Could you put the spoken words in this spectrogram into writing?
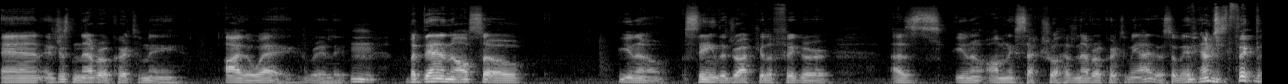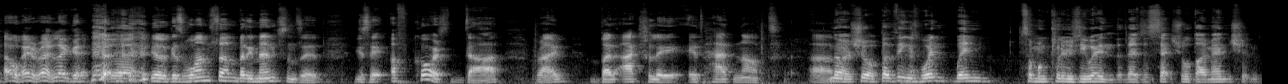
and it just never occurred to me either way, really. But then also, you know, seeing the Dracula figure as you know omnisexual had never occurred to me either. So maybe I'm just think that way, right? Like, Yeah. you know, because once somebody mentions it, you say, "Of course, da right? But actually, it had not. Uh, no, sure. But the thing is, when when someone clues you in that there's a sexual dimension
